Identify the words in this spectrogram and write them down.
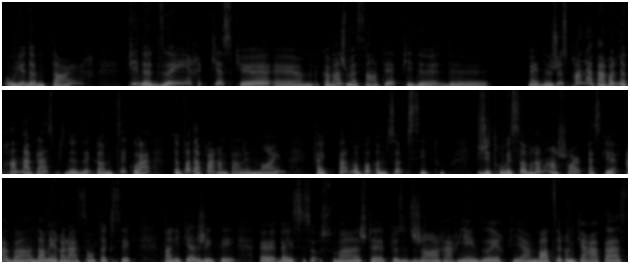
au lieu de me taire, puis de dire qu'est-ce que, euh, comment je me sentais, puis de, de, ben, de juste prendre la parole, de prendre ma place, puis de dire comme, tu sais quoi, t'as pas d'affaire à me parler de même, fait que parle-moi pas comme ça, puis c'est tout. Puis j'ai trouvé ça vraiment sharp parce que avant, dans mes relations toxiques dans lesquelles j'étais, euh, ben c'est ça, souvent j'étais plus du genre à rien dire, puis à me bâtir une carapace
